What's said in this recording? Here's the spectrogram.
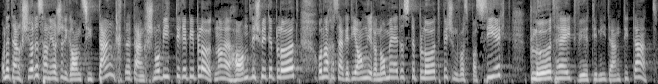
Und dann denkst du, ja, das habe ich ja schon die ganze Zeit gedacht. Dann denkst du noch weiter, ich bin blöd. Nachher handelst du wieder blöd. Und nachher sagen die anderen noch mehr, dass du blöd bist. Und was passiert? Blödheit wird deine Identität.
